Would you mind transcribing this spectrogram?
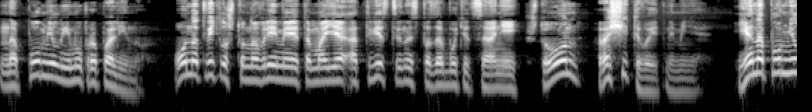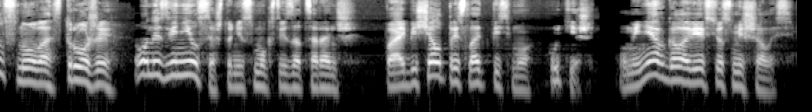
напомнил ему про Полину. Он ответил, что на время это моя ответственность позаботиться о ней, что он рассчитывает на меня. Я напомнил снова, строже. Он извинился, что не смог связаться раньше. Пообещал прислать письмо, утешить. У меня в голове все смешалось.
